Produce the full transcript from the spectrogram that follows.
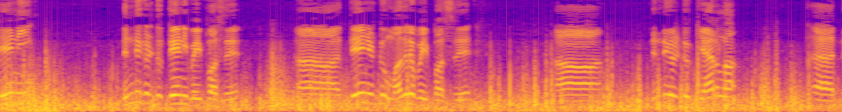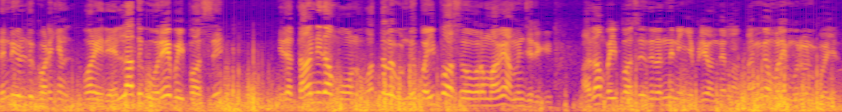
Theni Dindigul to Theni bypass Theni to Madurai bypass Dindigul to Kerala Dindigul to Kodaikanal போகிற இது எல்லாத்துக்கும் ஒரே பைபாஸு இதை தாண்டி தான் போகணும். வத்தலை கொண்டு பைபாஸ் ஓரமாகவே அமைஞ்சிருக்கு. அதான் பைபாஸ் இதுலேருந்து நீங்கள் இப்படியே வந்துடலாம். தங்கமலை முருகன் கோயில்.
